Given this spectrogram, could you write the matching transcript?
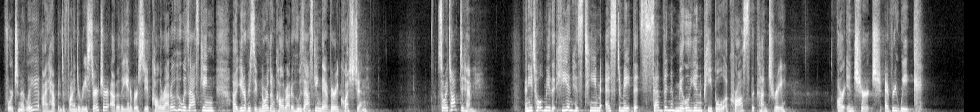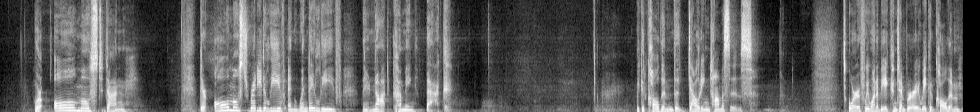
Fortunately, I happened to find a researcher out of the University of Colorado who was asking, uh, University of Northern Colorado, who was asking that very question. So I talked to him. And he told me that he and his team estimate that 7 million people across the country are in church every week who are almost done. They're almost ready to leave, and when they leave, they're not coming back. We could call them the doubting Thomases. Or if we want to be contemporary, we could call them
